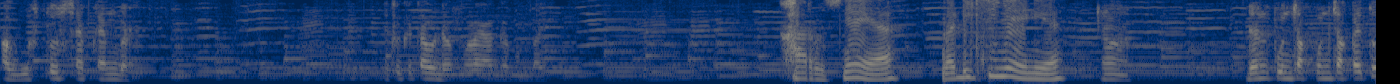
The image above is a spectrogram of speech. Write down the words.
Agustus September itu kita udah mulai agak membaik Harusnya ya. Prediksinya ini ya. nah, dan puncak-puncaknya itu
